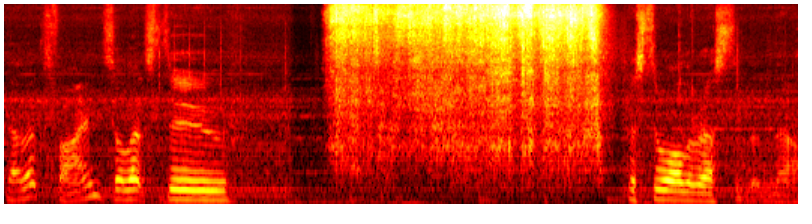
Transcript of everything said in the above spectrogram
That looks fine. So let's do Let's do all the rest of them now.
